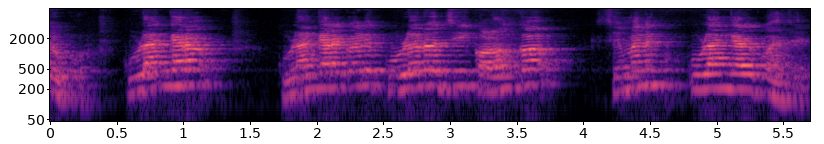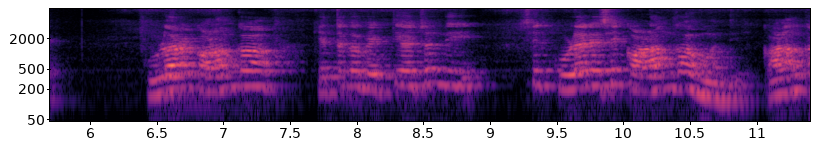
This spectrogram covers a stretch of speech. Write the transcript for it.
ଯୋଗ। କୂଳାଙ୍ଗାର କୂଳାଙ୍ଗାର କହିଲେ କୂଳର ଯିଏ କଳଙ୍କ ସେମାନଙ୍କୁ କୂଳାଙ୍ଗାର କୁହାଯାଏ। କୂଳର କଳଙ୍କ କେତେକ ବ୍ୟକ୍ତି ଅଛନ୍ତି ସେ କୂଳରେ ସେ କଳଙ୍କ ହୁଅନ୍ତି। କଳଙ୍କ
